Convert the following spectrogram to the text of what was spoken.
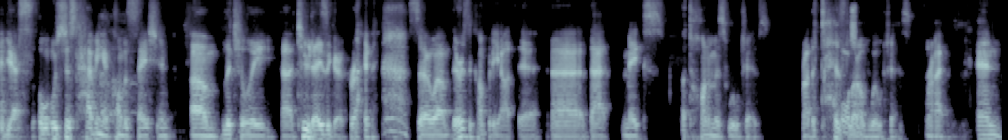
Yes, I was just having a conversation um, literally uh, two days ago, right? So um, there is a company out there uh, that makes autonomous wheelchairs, right? The Tesla awesome. of wheelchairs, right? And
